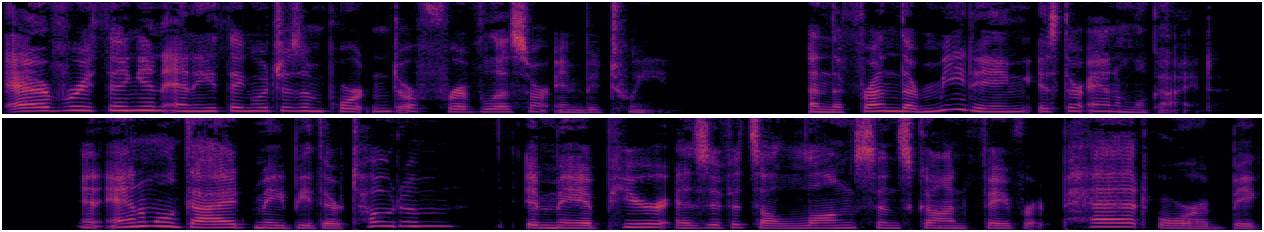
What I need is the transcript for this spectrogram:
everything and anything which is important or frivolous or in between. And the friend they're meeting is their animal guide. An animal guide may be their totem, it may appear as if it's a long since gone favorite pet, or a big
